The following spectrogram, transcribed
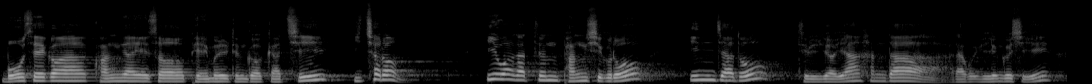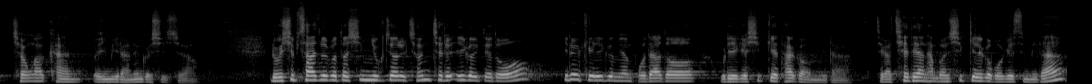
모세가 광야에서 뱀을 든 것 같이 이처럼 이와 같은 방식으로 인자도 들려야 한다라고 읽는 것이 정확한 의미라는 것이죠. 그리고 14절부터 16절 전체를 읽을 때도 이렇게 읽으면 보다 더 우리에게 쉽게 다가옵니다. 제가 최대한 한번 쉽게 읽어 보겠습니다.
